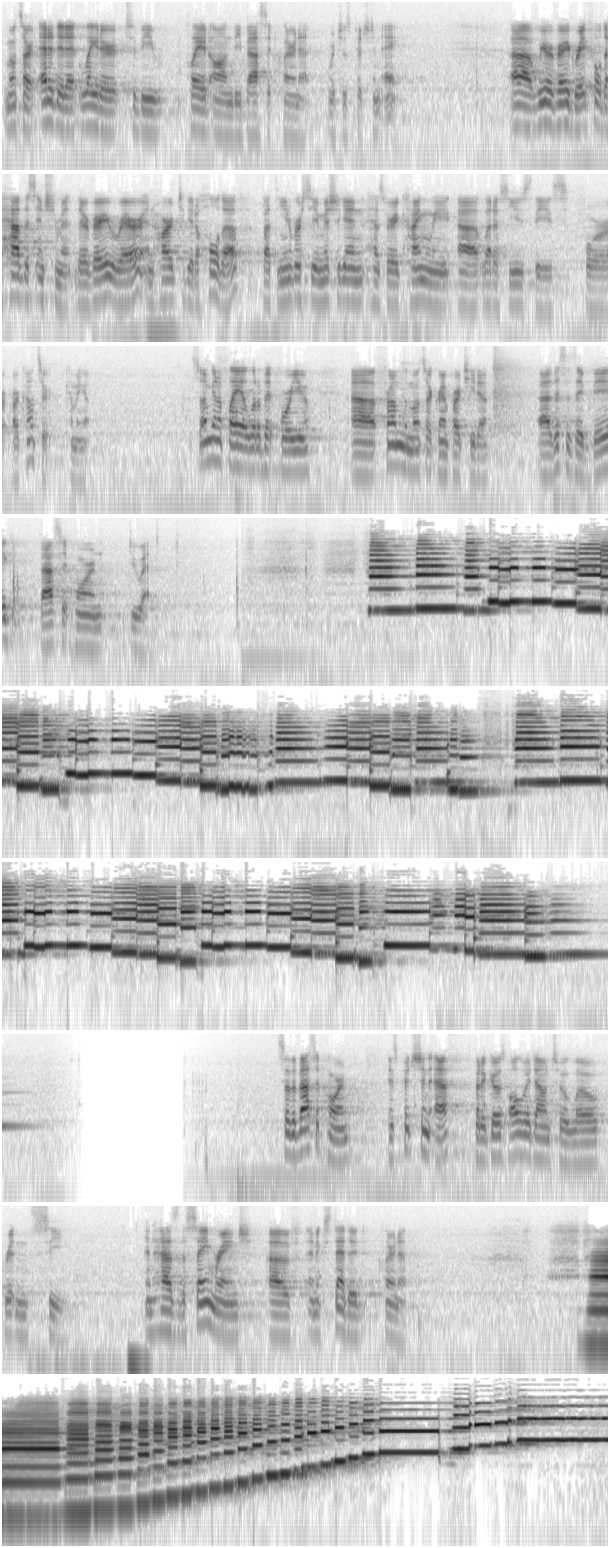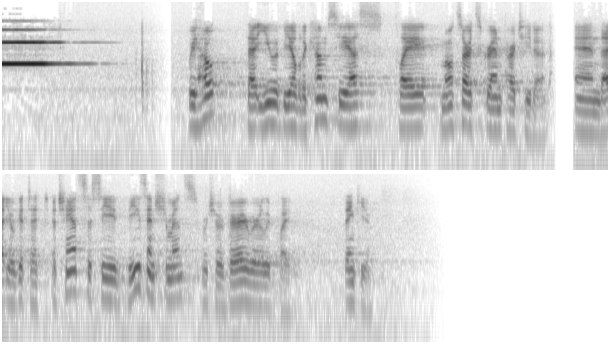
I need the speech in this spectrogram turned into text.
Mozart edited it later to be played on the basset clarinet, which is pitched in A. Uh, we are very grateful to have this instrument. They're very rare and hard to get a hold of, but the University of Michigan has very kindly uh, let us use these for our concert coming up. So I'm going to play a little bit for you uh, from the Mozart Grand Partita. Uh, this is a big basset horn duet. So the basset horn is pitched in F, but it goes all the way down to a low written C and has the same range of an extended clarinet. We hope that you would be able to come see us play Mozart's Grand Partita and that you'll get a chance to see these instruments, which are very rarely played. Thank you.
